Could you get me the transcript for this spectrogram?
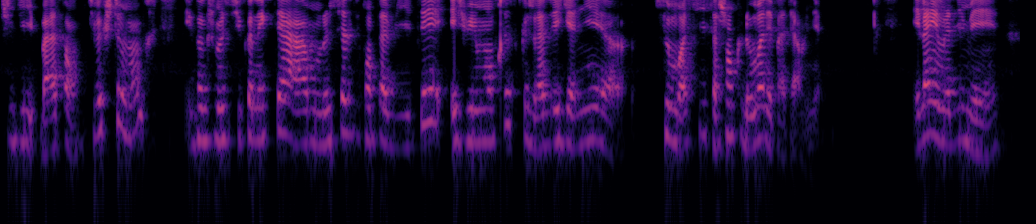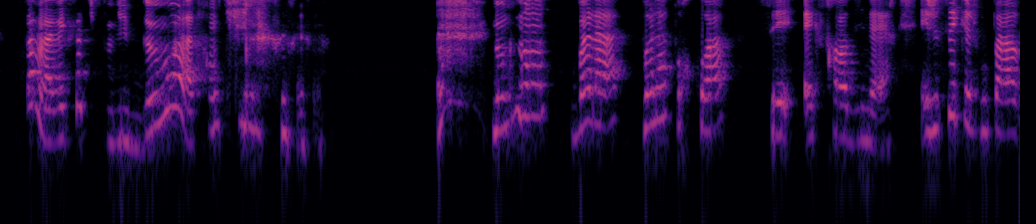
Je dis, bah attends, tu veux que je te montre? Et donc je me suis connectée à mon logiciel de comptabilité et je lui ai montré ce que j'avais gagné ce mois-ci, sachant que le mois n'est pas terminé. Et là, il m'a dit, mais avec ça, tu peux vivre deux mois tranquille. donc non, voilà, voilà pourquoi c'est extraordinaire. Et je sais que je vous parle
